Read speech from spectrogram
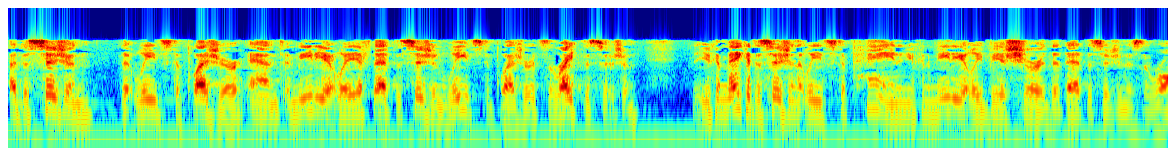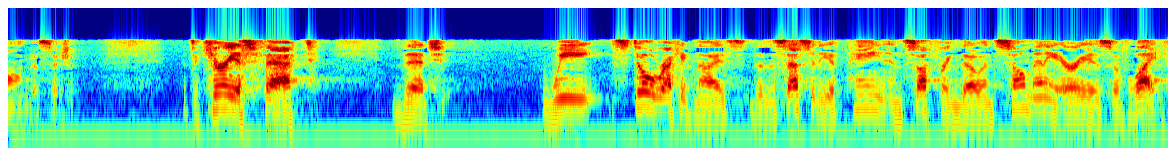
a decision that leads to pleasure, and immediately, if that decision leads to pleasure, it's the right decision. That you can make a decision that leads to pain, and you can immediately be assured that that decision is the wrong decision. It's a curious fact that we still recognize the necessity of pain and suffering, though, in so many areas of life.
